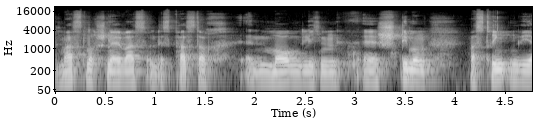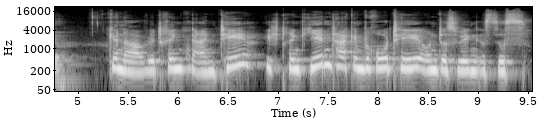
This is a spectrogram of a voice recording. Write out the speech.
du machst noch schnell was und es passt auch in morgendlichen äh, Stimmung. Was trinken wir? Genau, wir trinken einen Tee. Ich trinke jeden Tag im Büro Tee und deswegen ist es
